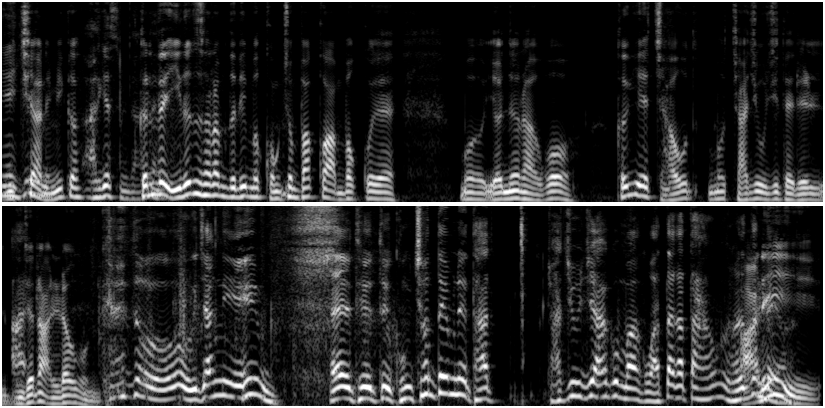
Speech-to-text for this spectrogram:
예, 위치 아닙니까? 알겠습니다. 그런데 네. 이런 사람들이 뭐 공천 받고 안 받고에 뭐 연연하고 거기에 좌우 뭐 좌지우지 될 문제는 아, 니라고 봅니다. 그래도 의장님, 에, 그, 그 공천 때문에 다 좌지우지하고 막 왔다 갔다 하고 그러던데. 아니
